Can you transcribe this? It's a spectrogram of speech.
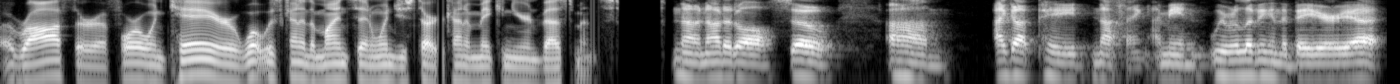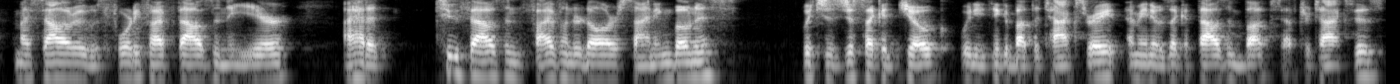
a Roth or a 401k or what was kind of the mindset and when did you start kind of making your investments? No, not at all. So, um, I got paid nothing. I mean, we were living in the Bay Area. My salary was 45,000 a year. I had a $2,500 signing bonus, which is just like a joke when you think about the tax rate. I mean, it was like a thousand bucks after taxes.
